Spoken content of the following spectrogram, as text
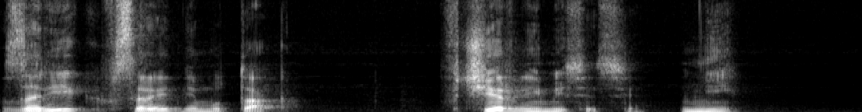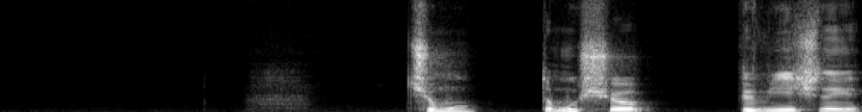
За рік в середньому так. В червні місяці ні. Чому? Тому що північний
